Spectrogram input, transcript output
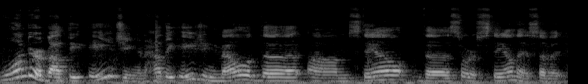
wonder about the aging and how the aging mellowed the um, stale, the sort of staleness of it.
